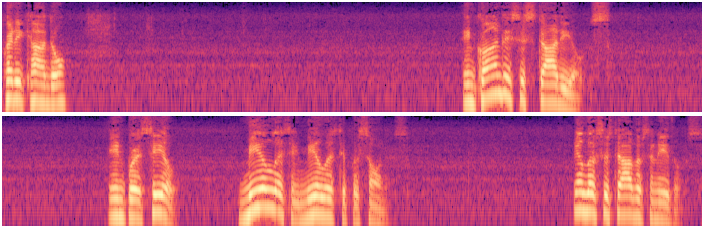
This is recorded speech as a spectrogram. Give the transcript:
predicando en grandes estadios en Brasil, miles y miles de personas. En los Estados Unidos,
